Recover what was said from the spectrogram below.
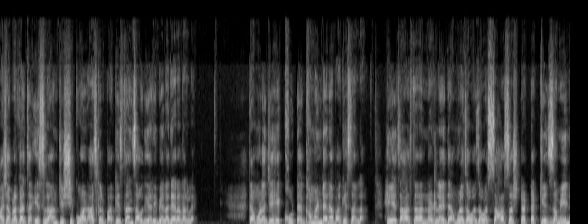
अशा प्रकारचं इस्लामची शिकवण आजकाल पाकिस्तान सौदी अरेबियाला द्यायला लागलं आहे त्यामुळं जे हे खोटं घमंड आहे ना पाकिस्तानला हेच आज त्यांना नडलं आहे त्यामुळं जवळजवळ सहासष्ट टक्के जमीन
